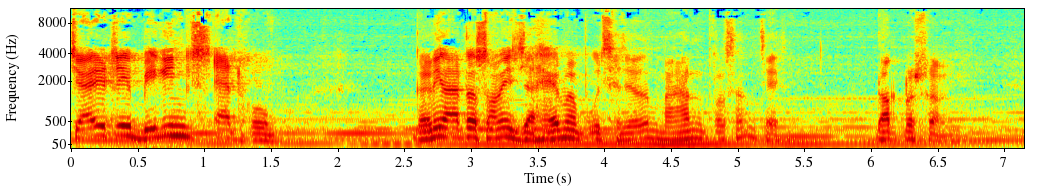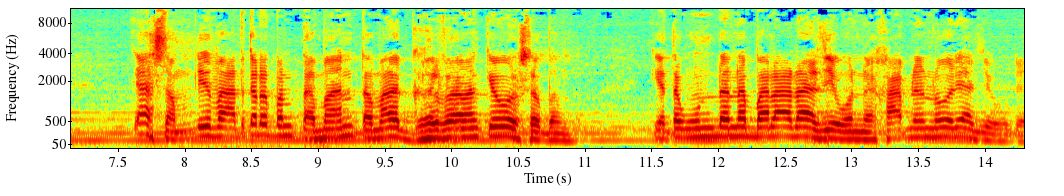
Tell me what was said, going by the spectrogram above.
ચેરિટી બિગિન્સ એટ હોમ. ઘણી વાર તો સ્વામી જાહેરમાં પૂછે છે, મહાન પ્રસંગ છે. ડૉક્ટર સ્વામી કે આ સમજી વાત કરો, પણ તમારે તમારા ઘરવાળાને કેવો સંબંધ? કે તો ઊંડાના બરાડા જેવો ને ખાપને નોર્યા જેવો કે.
